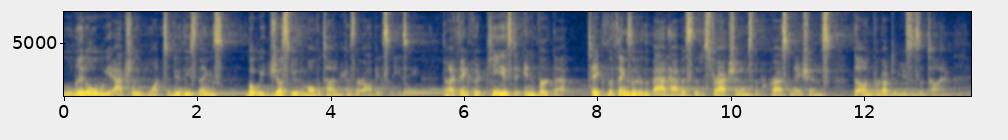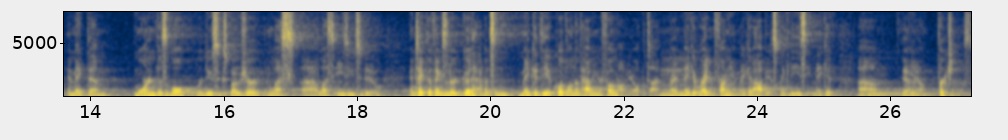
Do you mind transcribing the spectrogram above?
little we actually want to do these things, but we just do them all the time because they're obvious and easy. And I think the key is to invert that. Take the things that are the bad habits, the distractions, the procrastinations, the unproductive uses of time, and make them more invisible, reduce exposure, and less, uh, less easy to do. And take the things that are good habits and make it the equivalent of having your phone on you all the time, right? Make it right in front of you, make it obvious, make it easy, make it um, Yeah. you know, frictionless.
